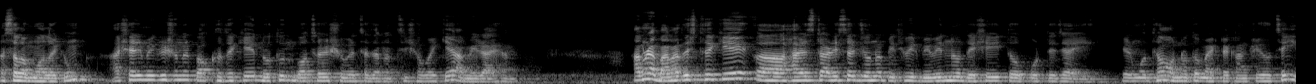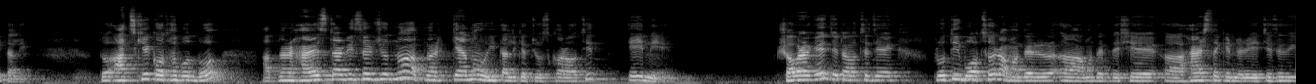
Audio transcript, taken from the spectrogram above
আসসালামু আলাইকুম। আশার ইমিগ্রেশনের পক্ষ থেকে নতুন বছরের শুভেচ্ছা জানাচ্ছি সবাইকে, আমি রায়হান। আমরা বাংলাদেশ থেকে হায়ার স্টাডিজের জন্য পৃথিবীর বিভিন্ন দেশেই তো পড়তে যাই। এর মধ্যে অন্যতম একটা কান্ট্রি হচ্ছে ইতালি। তো আজকে কথা বলব, আপনার হায়ার স্টাডিজের জন্য আপনার কেন ইতালিকে চুজ করা উচিত? এই নিয়ে। সবার আগে যেটা হচ্ছে যে প্রতি বছর আমাদের আমাদের দেশে হায়ার সেকেন্ডারি এইচএসসি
